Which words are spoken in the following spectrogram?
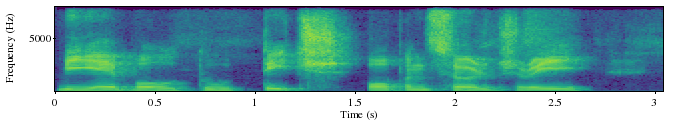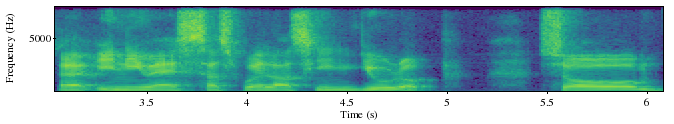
be able to teach open surgery in US as well as in Europe so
